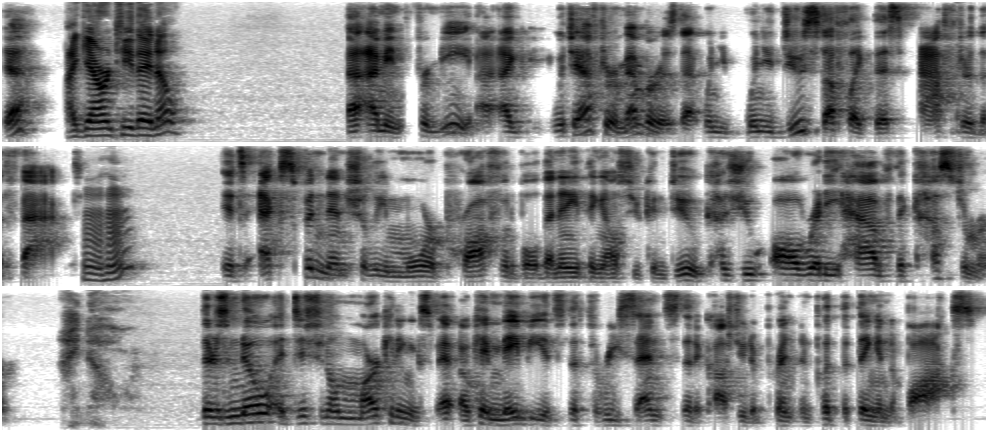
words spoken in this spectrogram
Yeah. I guarantee they know. I I mean, for me, I, I, what you have to remember is that when you when you do stuff like this after the fact, Mm-hmm. It's exponentially more profitable than anything else you can do because you already have the customer. I know. There's no additional marketing expense. Okay, maybe it's the three cents that it cost you to print and put the thing in the box.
